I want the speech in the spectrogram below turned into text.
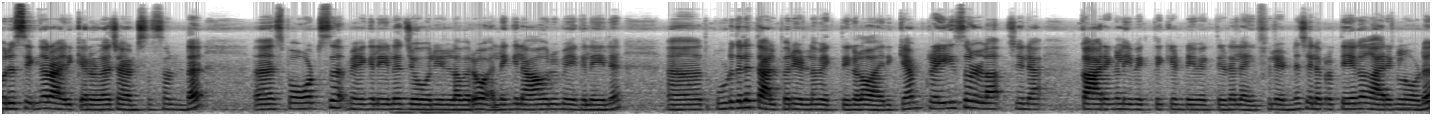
ഒരു സിംഗർ ആയിരിക്കാനുള്ള ചാൻസസ് ഉണ്ട്. സ്പോർട്സ് മേഖലയിൽ ജോലിയുള്ളവരോ അല്ലെങ്കിൽ ആ ഒരു മേഖലയിൽ കൂടുതൽ താല്പര്യമുള്ള വ്യക്തികളോ ആയിരിക്കാം. ക്രേസുള്ള ചില കാര്യങ്ങൾ ഈ വ്യക്തിക്കുണ്ട് ഈ വ്യക്തിയുടെ ലൈഫിലുണ്ട്. ചില പ്രത്യേക കാര്യങ്ങളോട്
